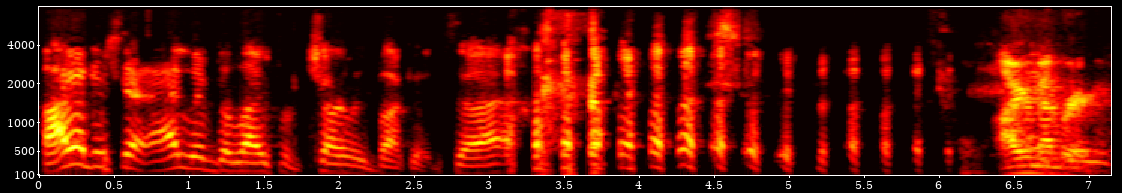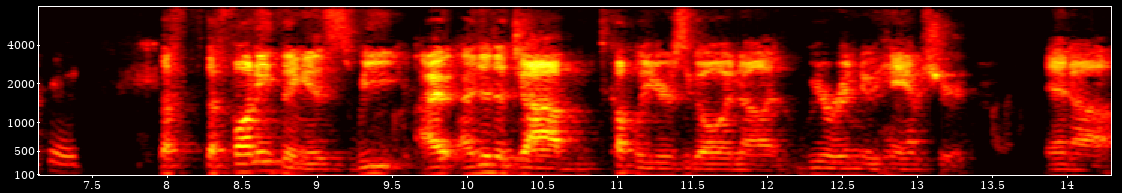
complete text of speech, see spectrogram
I understand. I lived a life of Charlie Bucket, so I, I remember the the funny thing is we I, I did a job a couple of years ago and uh, we were in New Hampshire and uh,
